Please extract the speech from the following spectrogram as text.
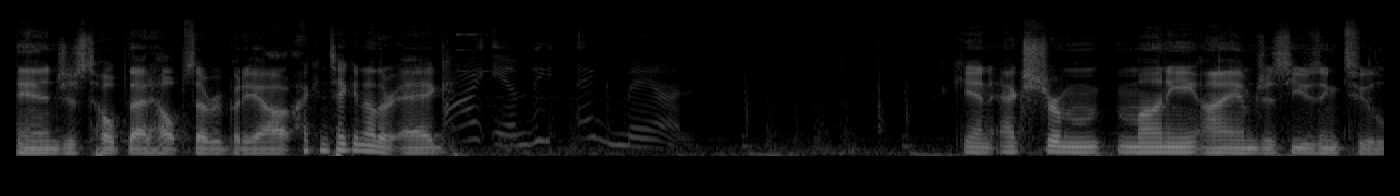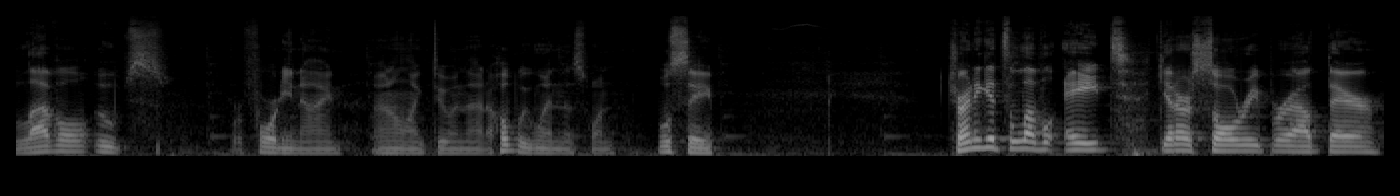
and just hope that helps everybody out. I can take another egg. Again, extra money I am just using to level. Oops, we're 49. I don't like doing that. I hope we win this one. We'll see. Trying to get to level 8, get our Soul Reaper out there.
